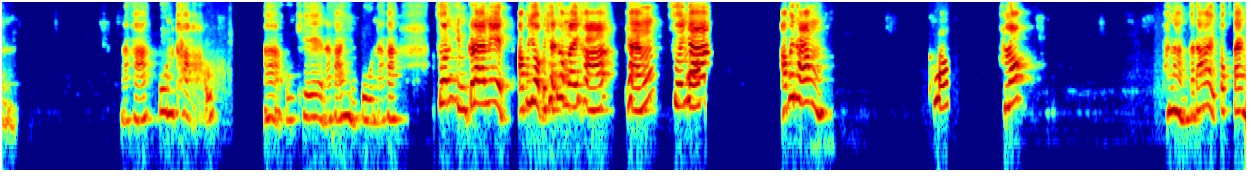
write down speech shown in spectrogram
นต์นะคะ ปูนขาวอ่าโอเคนะคะ หินปูนนะคะ ส่วนหินแกรนิตเอาประโยชน์ไปใช้ทำอะไรคะแข็งสวยงามเอาไปทครกำครก ผนังก็ได้ ตกแต่ง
